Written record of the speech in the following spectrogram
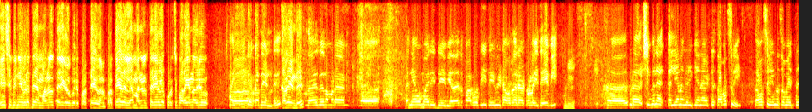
യേശു പിന്നെ ഇവിടുത്തെ മണൽത്തരികൾക്ക് ഒരു പ്രത്യേകത പ്രത്യേകതയല്ല മണൽത്തരികളെ കുറിച്ച് പറയുന്ന ഒരു കഥയുണ്ട്. കഥയുണ്ട്. അതായത് നമ്മുടെ കന്യാകുമാരി ദേവി അതായത് പാർവതി ദേവിയുടെ അവതാരമായിട്ടുള്ള ഈ ദേവി ഇവിടെ ശിവനെ കല്യാണം കഴിക്കാനായിട്ട് തപസ് ചെയ്യും. തപസ് ചെയ്യുന്ന സമയത്ത്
